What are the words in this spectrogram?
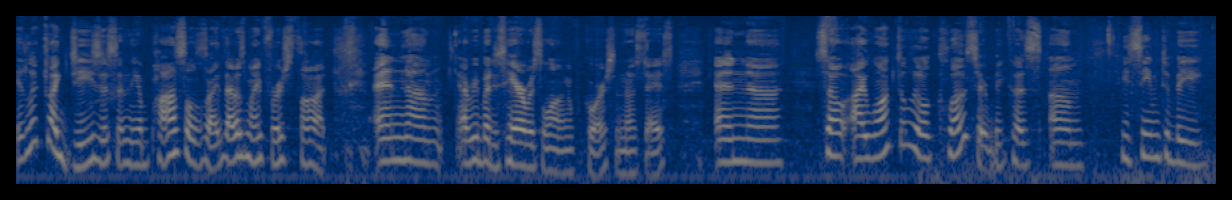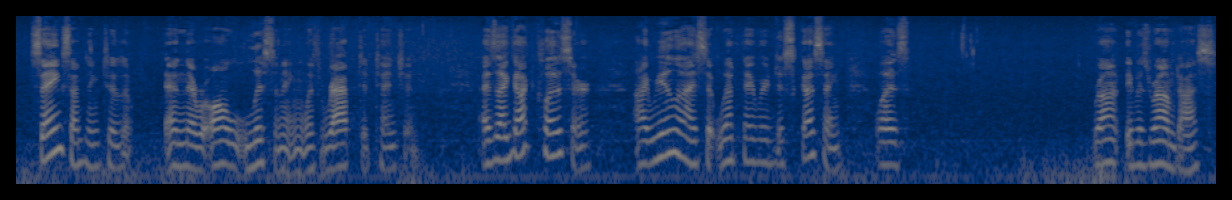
It looked like Jesus and the apostles. Right? That was my first thought. And um, everybody's hair was long, of course, in those days. And uh, so I walked a little closer because um, he seemed to be saying something to them, and they were all listening with rapt attention. As I got closer, I realized that what they were discussing was Ram, it was Ram Dass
